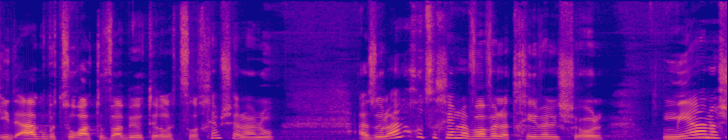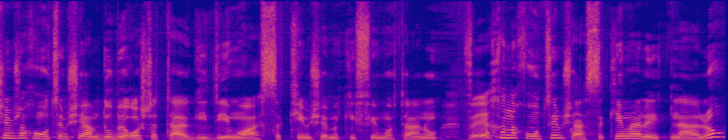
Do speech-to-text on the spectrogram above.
ידאג בצורה הטובה ביותר לצרכים שלנו, אז אולי אנחנו צריכים לבוא ולהתחיל ולשאול, מי האנשים שאנחנו רוצים שיעמדו בראש התאגידים או העסקים שמקיפים אותנו, ואיך אנחנו רוצים שהעסקים האלה יתנהלו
